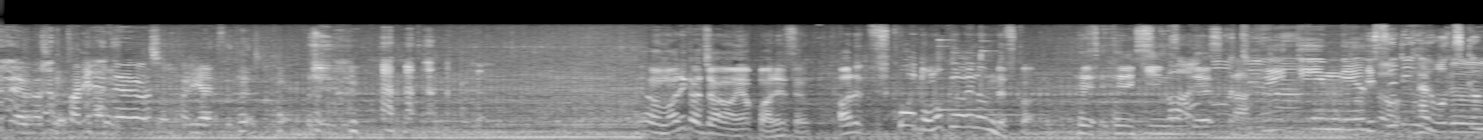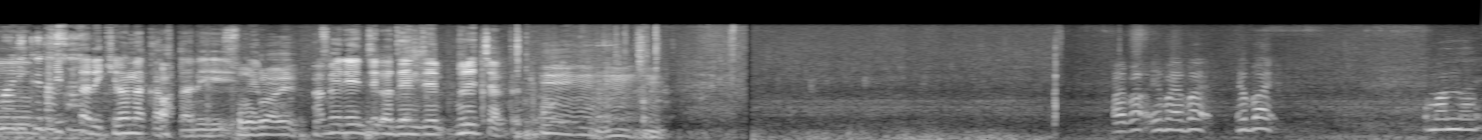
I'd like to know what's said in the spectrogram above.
えずやりましょう。とりあえずやりましょうとりあえずマリカちゃんはやっぱあれですよ。あれスコアどのくらいなんですか？へ平均で。平均で言うと手すりにお捕まりください。100切ったり切らなかったり。そのぐらい。アベレージが全然ブレちゃう時うんうんうんうんやばい。やばい。やばい。やばい。止まんない。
